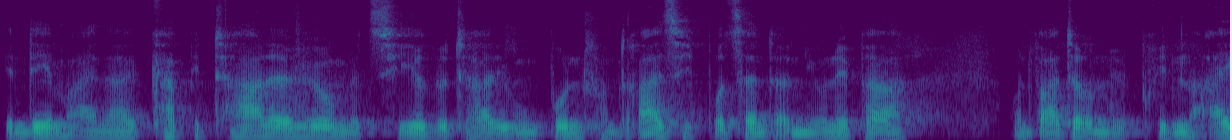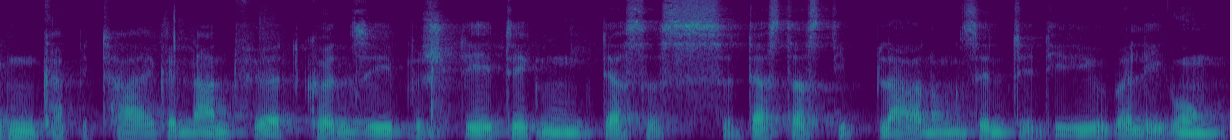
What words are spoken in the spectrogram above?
in dem eine Kapitalerhöhung mit Zielbeteiligung Bund von 30 Prozent an Uniper und weiteren hybriden Eigenkapital genannt wird. Können Sie bestätigen, dass es, dass das die Planungen sind, in die die Überlegungen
